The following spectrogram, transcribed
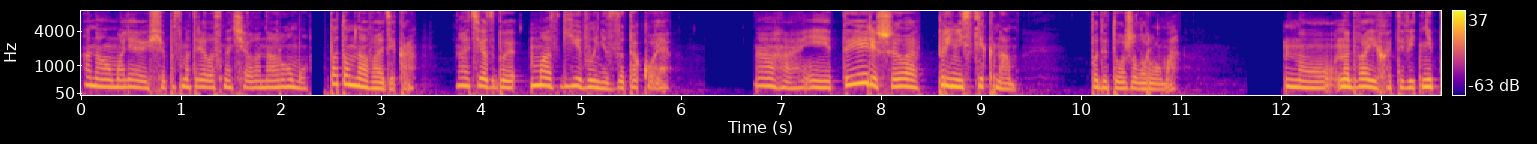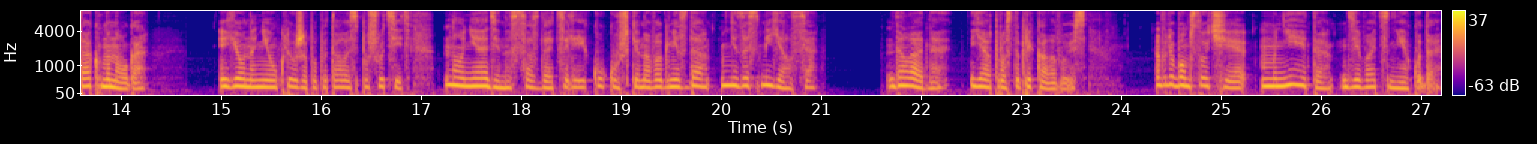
Она умоляюще посмотрела сначала на Рому, потом на Вадика. Отец бы мозги вынес за такое. «Ага, и ты решила принести к нам», — подытожил Рома. «Ну, на двоих это ведь не так много». Юна неуклюже попыталась пошутить, но ни один из создателей Кукушкиного гнезда не засмеялся. «Да ладно, я просто прикалываюсь. В любом случае, мне это девать некуда».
